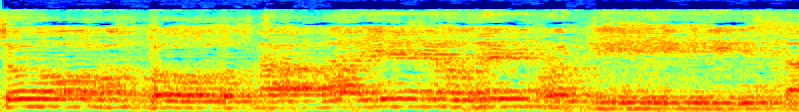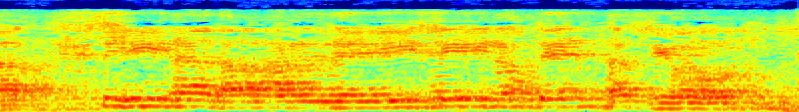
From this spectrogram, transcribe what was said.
Somos todos caballeros deportistas, sin alarde y sin ostentación.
